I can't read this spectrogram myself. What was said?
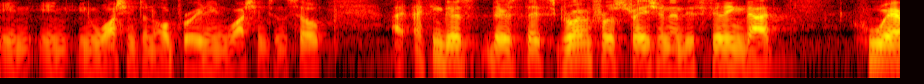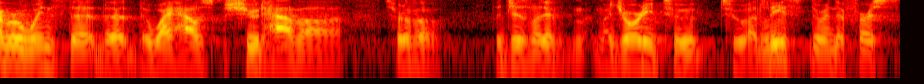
in, in, in Washington, operating in Washington. So I, I think there's, there's this growing frustration and this feeling that whoever wins the, the, the White House should have a sort of a legislative majority to, to at least during the first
